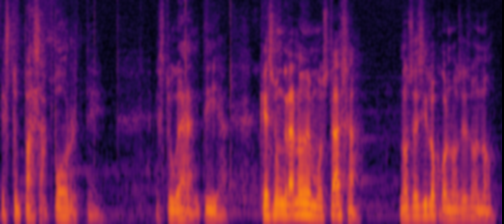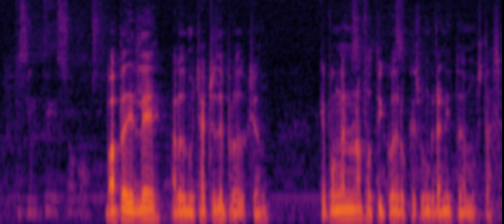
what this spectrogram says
es tu pasaporte, es tu garantía. ¿Qué es un grano de mostaza? No sé si lo conoces o no. Voy a pedirle a los muchachos de producción que pongan una fotico de lo que es un granito de mostaza.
